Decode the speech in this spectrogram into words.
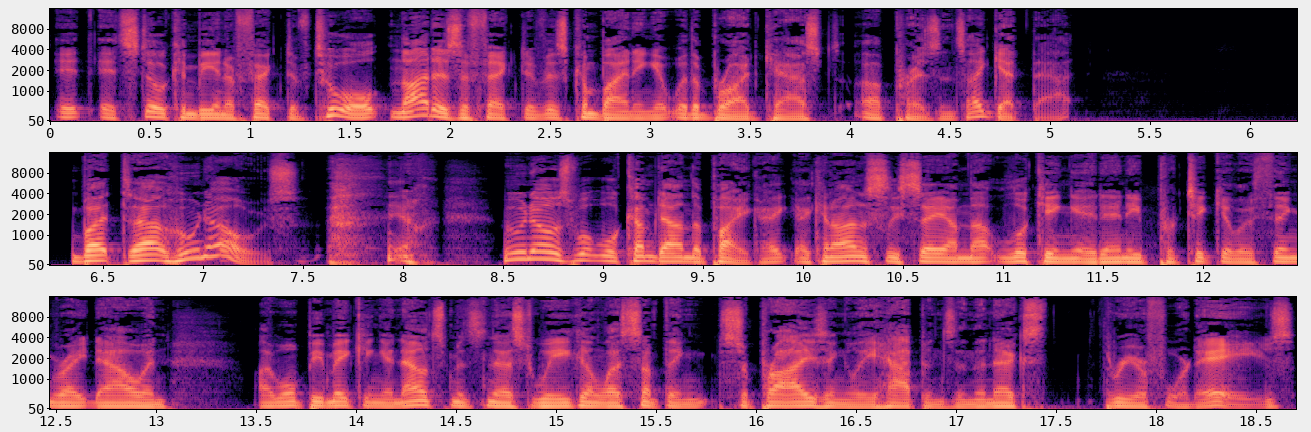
it. It still can be an effective tool, not as effective as combining it with a broadcast uh, presence. I get that, but uh, who knows? you know, who knows what will come down the pike? I, I can honestly say I'm not looking at any particular thing right now, and I won't be making announcements next week unless something surprisingly happens in the next three or four days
